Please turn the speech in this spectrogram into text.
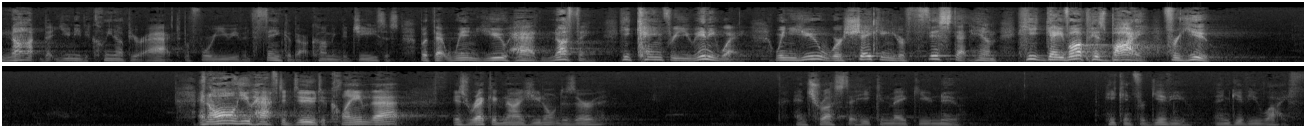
not that you need to clean up your act before you even think about coming to Jesus, but that when you had nothing, He came for you anyway. When you were shaking your fist at Him, He gave up His body for you. And all you have to do to claim that is recognize you don't deserve it and trust that He can make you new. He can forgive you and give you life.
